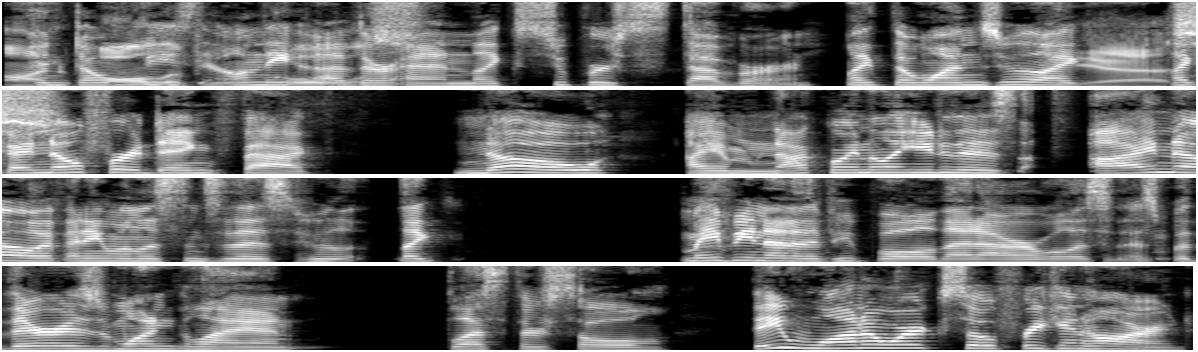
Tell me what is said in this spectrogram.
on and don't all be on the other end like super stubborn. Like the ones who like yes. like I know for a dang fact, no, I am not going to let you do this. I know if anyone listens to this who like maybe none of the people that are will listen to this, but there is one client, bless their soul, they want to work so freaking hard,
